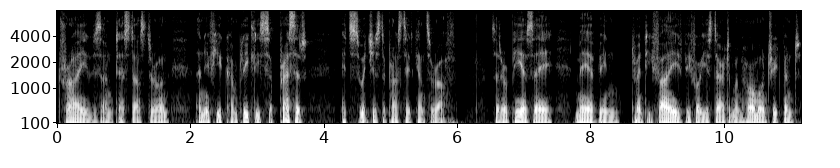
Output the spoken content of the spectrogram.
thrives on testosterone, and if you completely suppress it, it switches the prostate cancer off. So, their PSA may have been 25 before you start them on hormone treatment.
